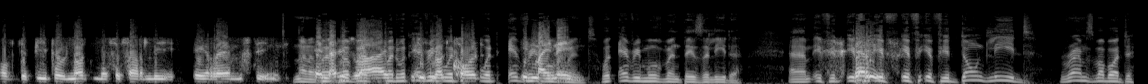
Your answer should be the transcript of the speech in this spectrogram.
of the people, not necessarily a Rams thing. No, no, and but, that is but, why but with every with, called with every movement, name. with every movement, there's a leader. Um, if you if, if, if if you don't lead Rams Mabote,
